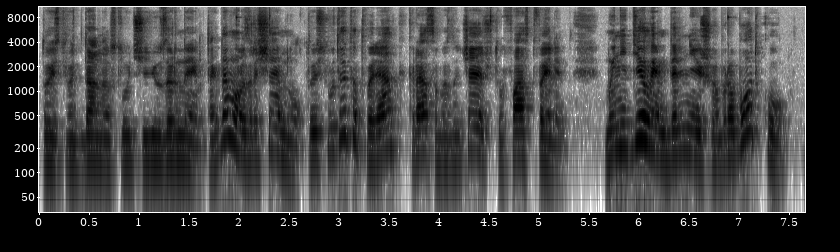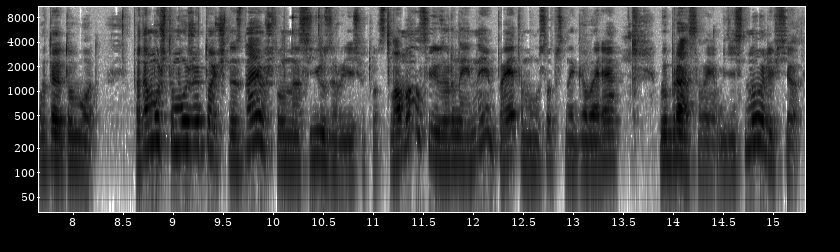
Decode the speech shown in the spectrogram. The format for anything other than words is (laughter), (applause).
то есть в данном случае username, тогда мы возвращаем null. То есть вот этот вариант как раз обозначает, что fast failing. Мы не делаем дальнейшую обработку, вот эту вот, потому что мы уже точно знаем, что у нас юзер есть вот, вот сломался, username, name, поэтому, собственно говоря, выбрасываем здесь 0 и все.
